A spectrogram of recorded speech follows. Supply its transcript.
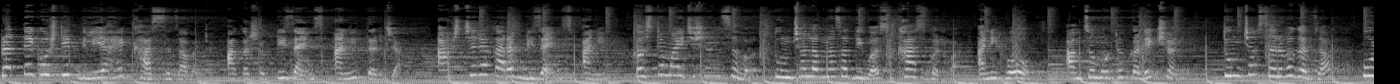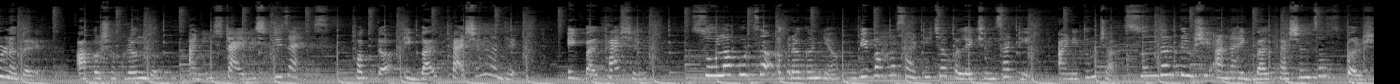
प्रत्येक गोष्टीत दिली आहे खास सजावट आकर्षक डिझाईन्स आणि दर्जा. आश्चर्यकारक डिझाईन्स आणि कस्टमायझेशन सह तुमच्या लग्नाचा दिवस खास बनवा. आणि हो आमचं मोठं कलेक्शन तुमच्या सर्व गरजा पूर्ण करेल. आकर्षक रंग आणि स्टायलिश डिझाईन्स फक्त इक्बाल फॅशनमध्ये. इक्बाल फॅशन सोलापूरचं अग्रगण्य विवाहासाठीच्या कलेक्शनसाठी आणि तुमच्या सुंदर दिवशी आणा इक्बाल फॅशनचा स्पर्श.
